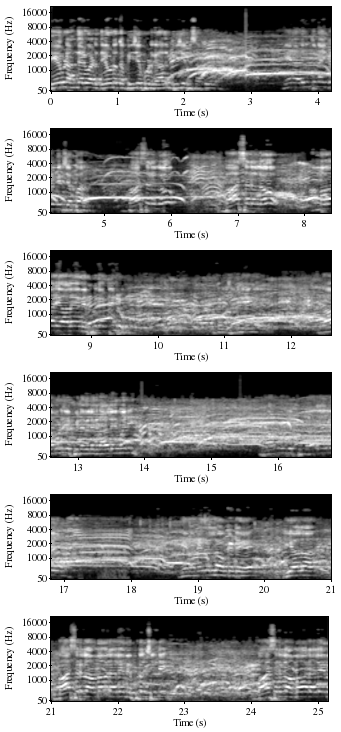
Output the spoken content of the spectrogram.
దేవుడు అందరి వాడు దేవుడు ఒక బీజేపీ కాదు బీజేపీ సభ్యుడు. నేను అడుగుతున్నా ఇక్కడ మీరు చెప్పాలా? బాసరలో బాసరలో అమ్మవారి ఆలయం ఎప్పుడు కట్టినరు ఇక్కడ జరిగేం కాదు. రాముడు చెప్పిండ వీళ్ళకి రాలేమని రాముడు చెప్పిండ రాలేము నేను అనేదల్లా ఒకటే. ఇవాళ బాసరలో అమ్మవరాలయం ఎప్పుడొచ్చింది? ఎప్పుడు అమ్మవరాలయం బాసరలో అమ్మవారి ఆలయం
